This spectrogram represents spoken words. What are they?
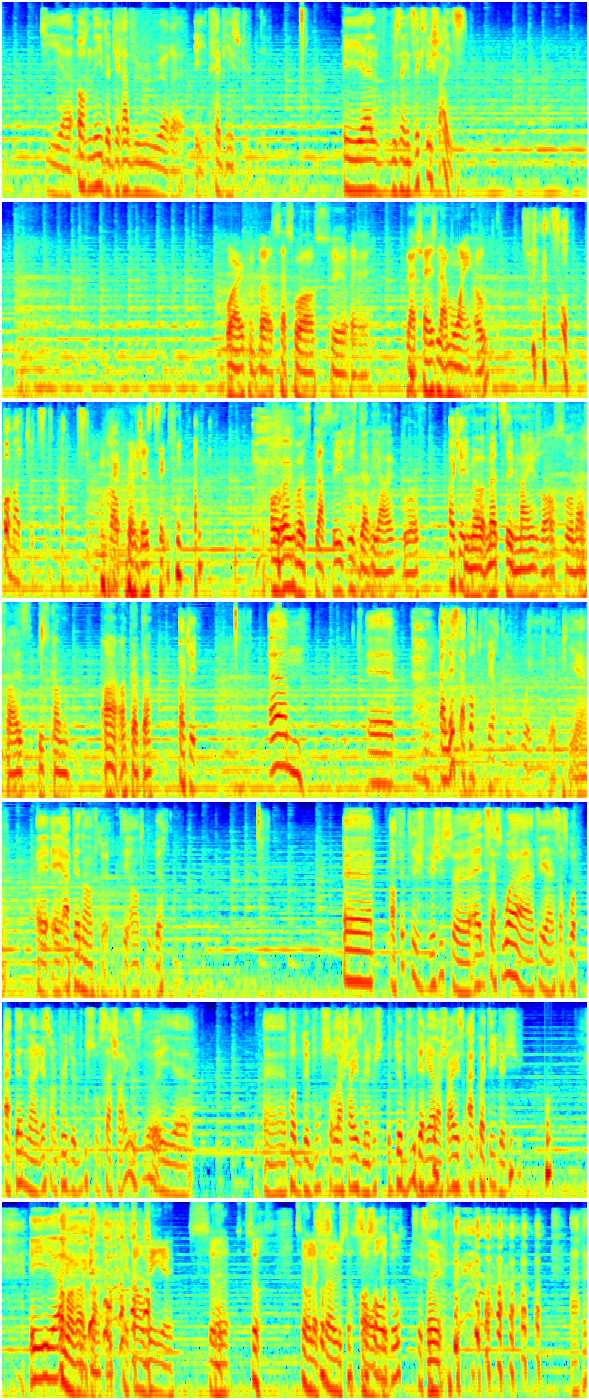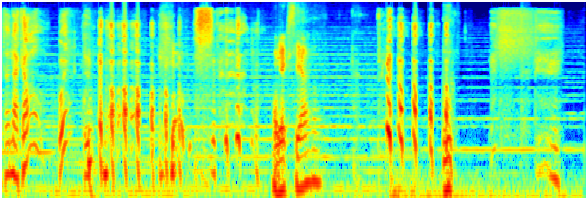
Qui est euh, orné de gravures et très bien sculpté. Et elle vous indique les chaises. Dwarf va s'asseoir sur euh, la chaise la moins haute. Elles sont pas mal toutes. Genre, Je sais. Aurog va se placer juste derrière Dwarf. ok, Il va mettre ses mains genre sur la chaise, juste comme en, en cotant. ok. Euh, euh, elle laisse la porte ouverte, là, vous voyez, là, puis euh, elle elle est à peine entre, entre-ouverte. Euh, en fait, je voulais juste. euh, elle s'assoit, elle s'assoit à peine, là, elle reste un peu debout sur sa chaise, là, et. Euh, pas debout sur la chaise, mais juste debout derrière la chaise, à côté dessus. Et. euh, est tombé euh, sur, sur, sur le Sur- sol, sur son, sur son dos. dos, c'est ça. Ouais. Elle a fait un accord? Ouais. Alexia.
